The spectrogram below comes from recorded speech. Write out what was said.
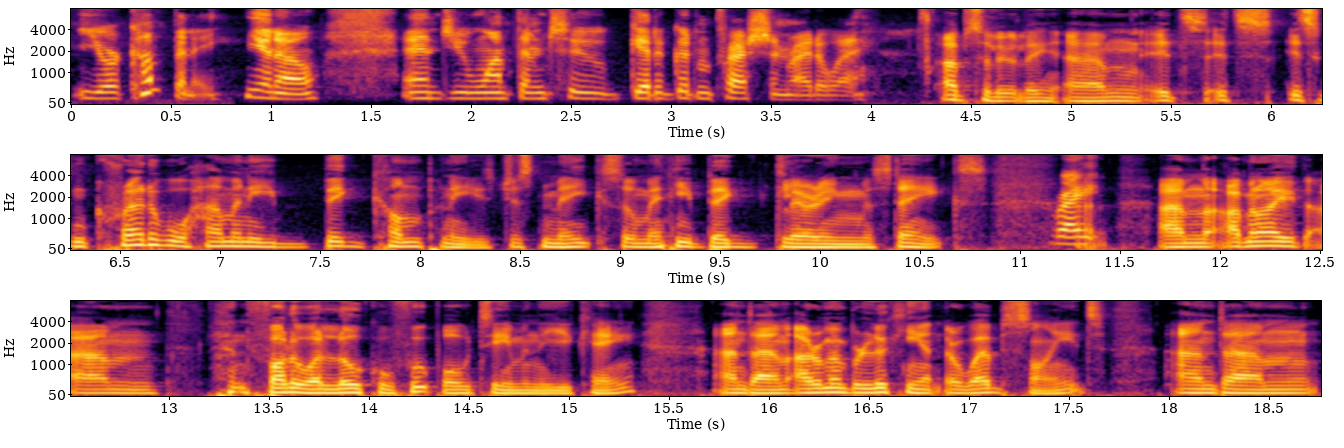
your company, you know, and you want them to get a good impression right away. Absolutely. Um, it's it's it's incredible how many big companies just make so many big glaring mistakes. Right. Um, I mean, I um, follow a local football team in the UK, and um, I remember looking at their website, and um,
